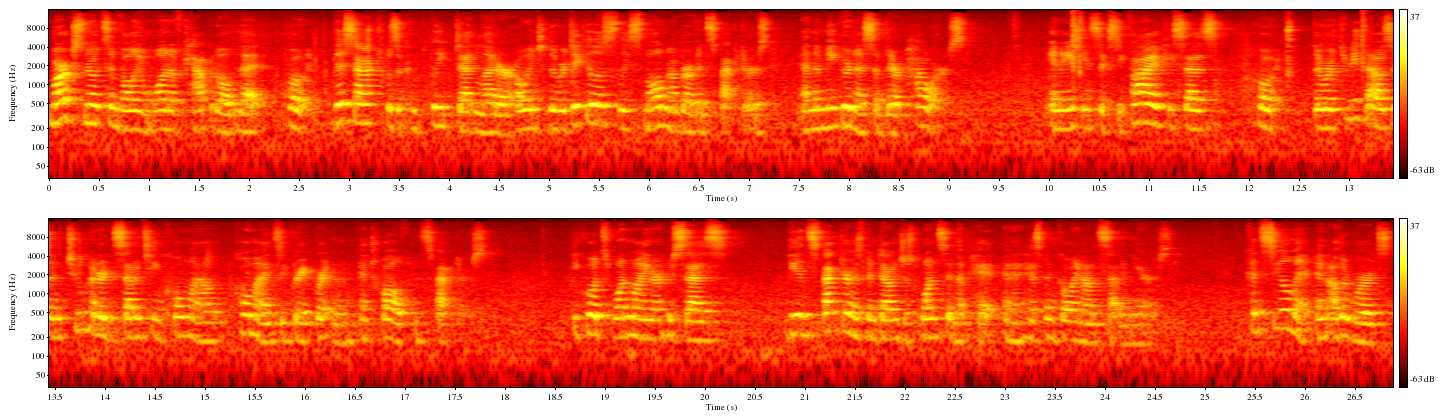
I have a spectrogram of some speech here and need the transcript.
Marx notes in volume one of Capital that, quote, this act was a complete dead letter owing to the ridiculously small number of inspectors and the meagerness of their powers. In 1865, he says, quote, there were 3,217 coal, mile, coal mines in Great Britain and 12 inspectors. He quotes one miner who says, the inspector has been down just once in the pit and it has been going on seven years. Concealment, in other words,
